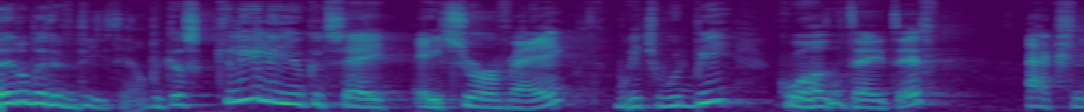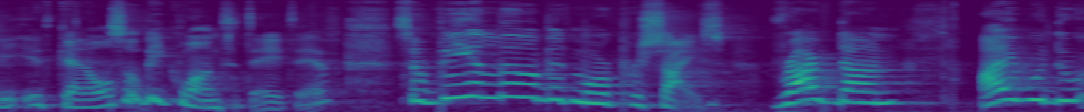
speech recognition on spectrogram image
little bit of detail because clearly you could say a survey, which would be qualitative. Actually, it can also be quantitative. So be a little bit more precise. Write down, I would do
